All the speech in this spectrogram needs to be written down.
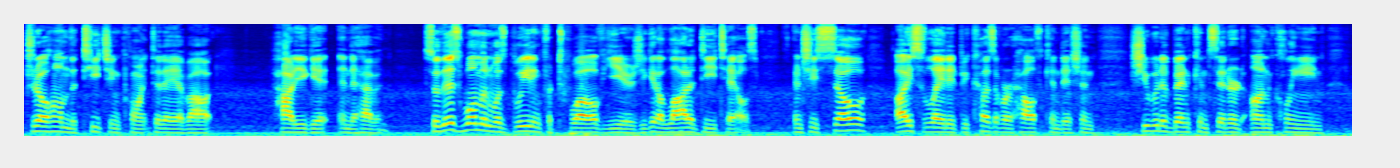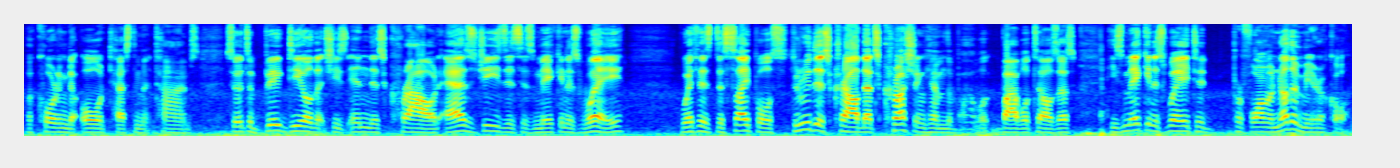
drill home the teaching point today about how do you get into heaven. So this woman was bleeding for 12 years. You get a lot of details. And she's so isolated because of her health condition, she would have been considered unclean according to Old Testament times. So it's a big deal that she's in this crowd as Jesus is making his way with his disciples through this crowd that's crushing him, the Bible, Bible tells us. He's making his way to perform another miracle.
